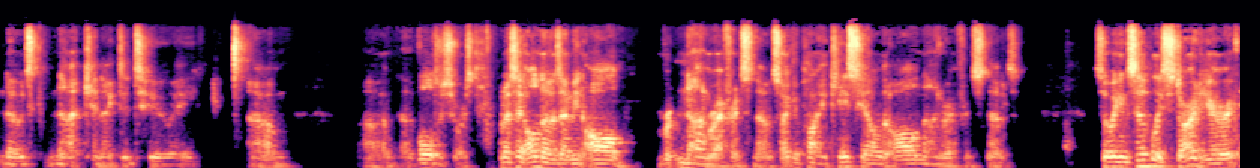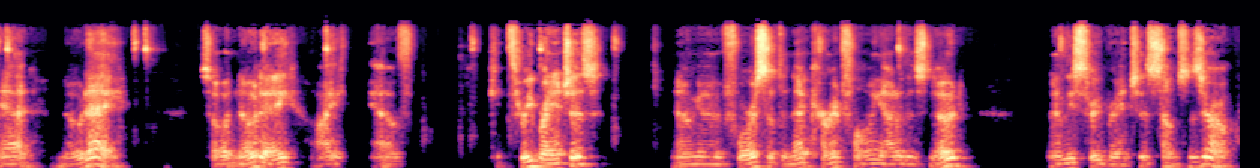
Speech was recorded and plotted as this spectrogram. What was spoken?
nodes not connected to a, um, uh, a, voltage source. When I say all nodes, I mean all non-reference nodes. So I can apply KCL to all non-reference nodes. So we can simply start here at node A. So at node A, I have three branches. Now I'm going to enforce that the net current flowing out of this node and these three branches sums to zero.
